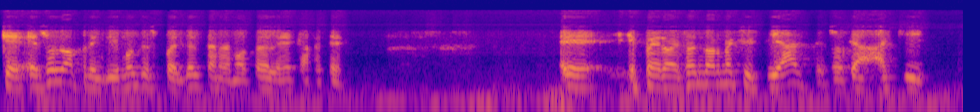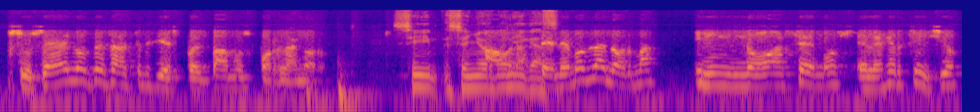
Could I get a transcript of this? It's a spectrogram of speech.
que eso lo aprendimos después del terremoto del eje cafetero. Eh, pero esa norma existía antes, o sea, aquí suceden los desastres y después vamos por la norma. Sí, señor Ahora, tenemos la norma y no hacemos el ejercicio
